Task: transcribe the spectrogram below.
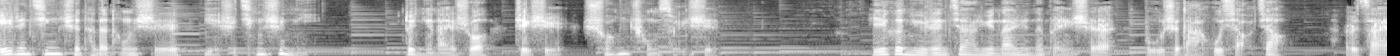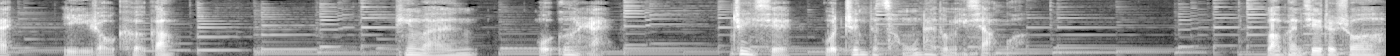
别人轻视他的同时，也是轻视你，对你来说这是双重损失。一个女人驾驭男人的本事，不是大呼小叫，而在以柔克刚。听完，我愕然，这些我真的从来都没想过。老板接着说：“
